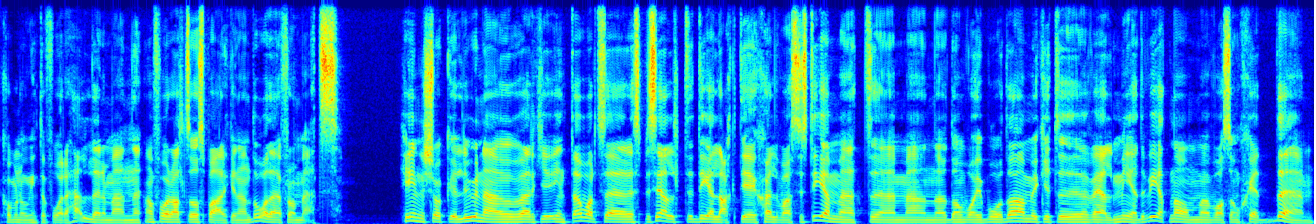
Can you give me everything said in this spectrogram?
kommer nog inte få det heller, men han får alltså sparken ändå där från Mets. Hinch och Luna verkar ju inte ha varit så speciellt delaktiga i själva systemet, eh, men de var ju båda mycket eh, väl medvetna om vad som skedde.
